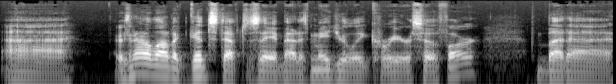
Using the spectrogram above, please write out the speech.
Uh, there's not a lot of good stuff to say about his major league career so far, but uh,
